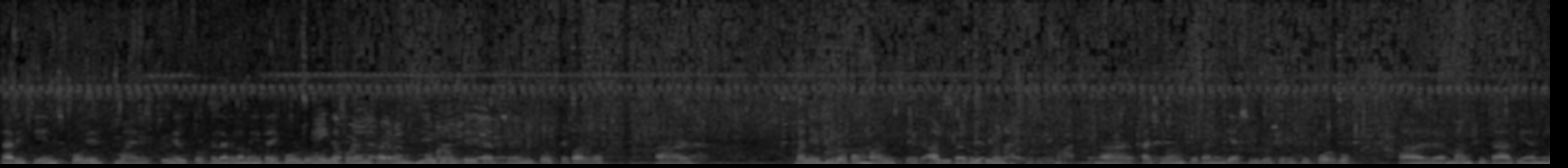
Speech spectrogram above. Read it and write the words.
শাড়ি চেঞ্জ করে মায়ের একটু হেল্প করতে লাগলাম। এটাই করব বলেছিলাম কারণ বসে বসে এই কাজটাই আমি করতে পারব। আর মানে দু রকম মাংসের আলুটা ভেজে নিচ্ছি। আর খাসি মাংসটা আমি গ্যাসেই বসে বসে করব। আর মাংসটা আগে আমি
